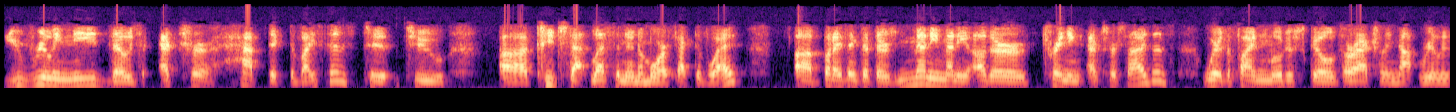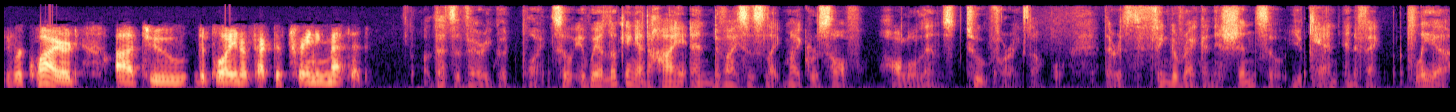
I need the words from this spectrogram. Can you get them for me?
you really need those extra haptic devices to to uh, teach that lesson in a more effective way. Uh, but I think that there's many, many other training exercises where the fine motor skills are actually not really required uh, to deploy an effective training method. That's a very good point. So if we're looking at high-end devices like Microsoft HoloLens 2, for example, there is finger recognition, so you can, in effect, play a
